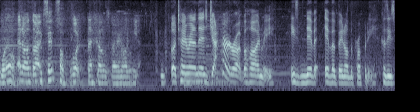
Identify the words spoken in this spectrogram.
Wow. And I was I like, sense something. what the hell's going on here? I turn around and there's Jacko right behind me. He's never ever been on the property because he's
